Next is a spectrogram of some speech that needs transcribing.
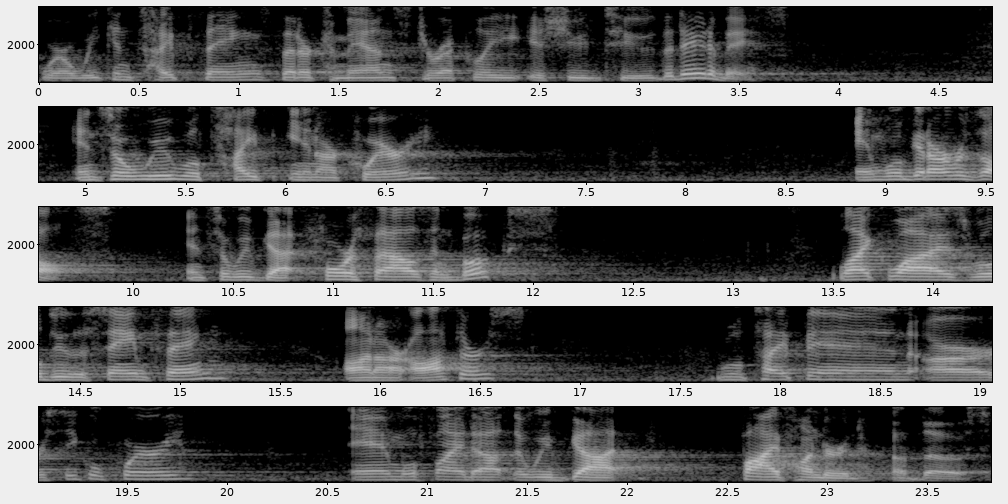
where we can type things that are commands directly issued to the database. And so we will type in our query, and we'll get our results. And so we've got 4,000 books. Likewise, we'll do the same thing on our authors. We'll type in our SQL query, and we'll find out that we've got 500 of those.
